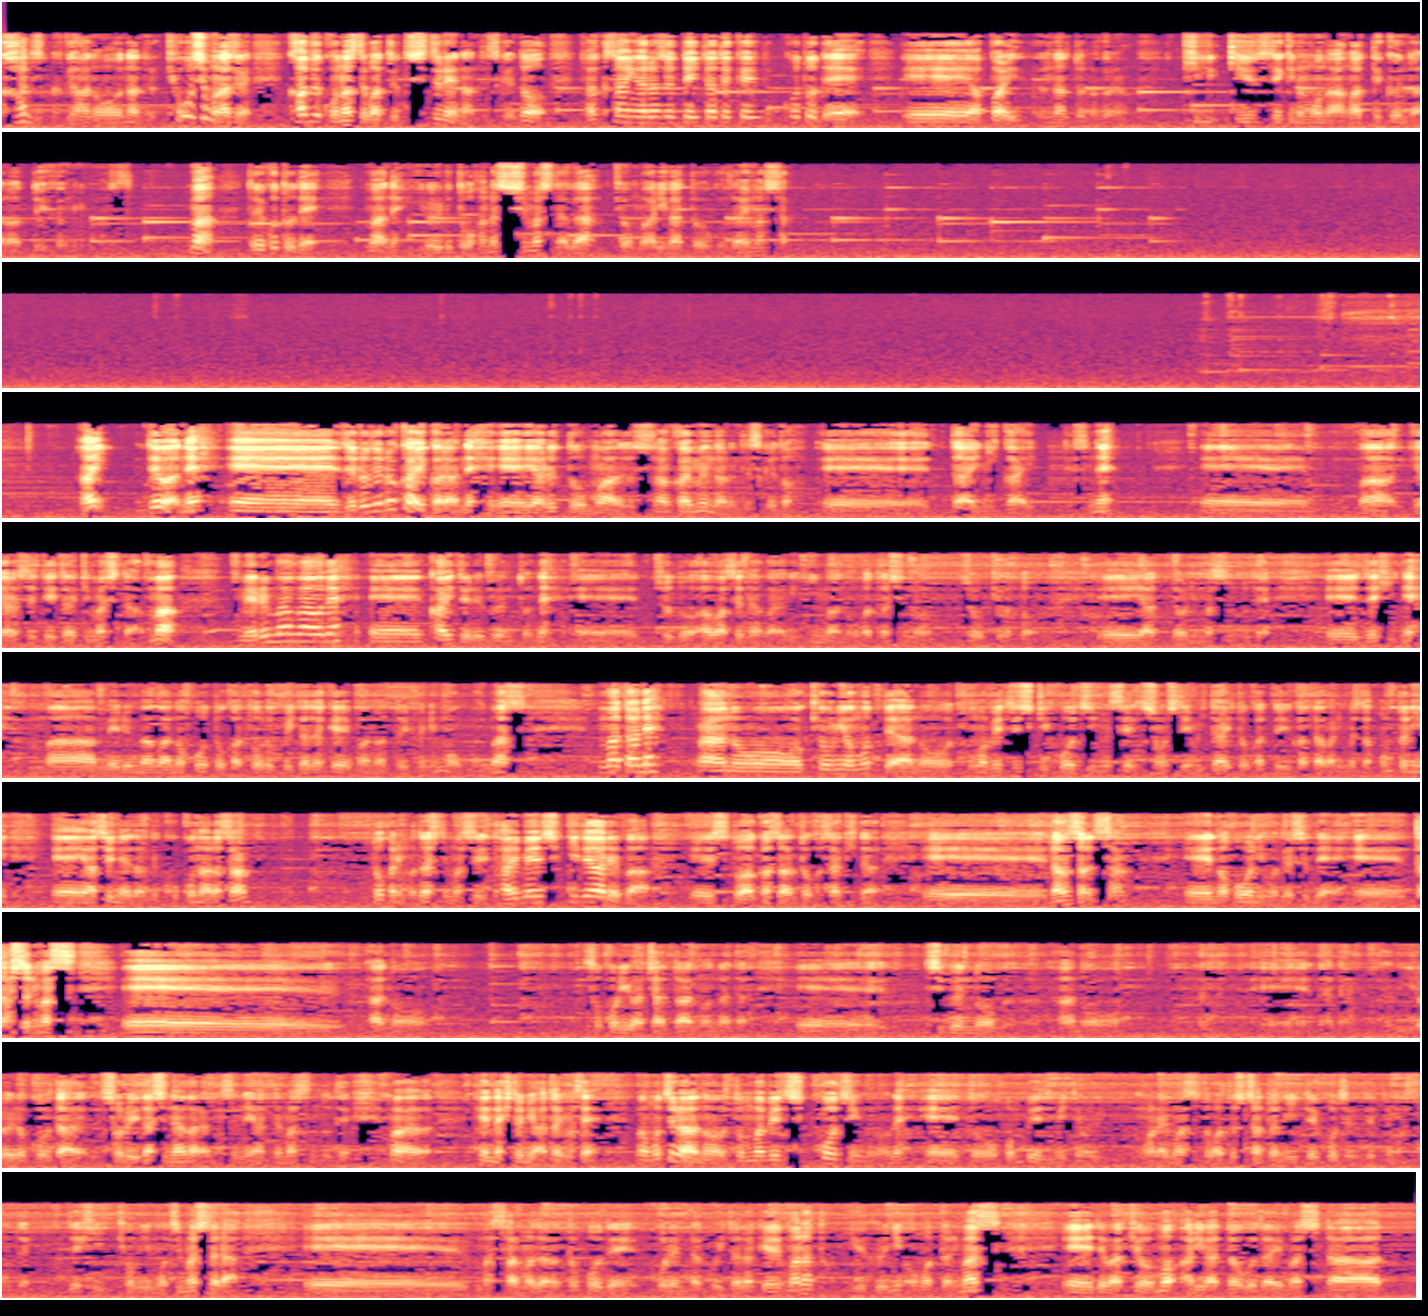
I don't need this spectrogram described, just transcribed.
数、あの、なんだろう、教師もなぜ、数こなせばって言うと失礼なんですけど、たくさんやらせていただけることで、えー、やっぱり、なんとなく、技術的なもの上がっていくんだなというふうに思います。まあ、ということで、まあね、いろいろとお話ししましたが、今日もありがとうございました。ですけど、えー、第2回ですね、えー、まあ、やらせていただきました。まあ、メルマガをね、えー、書いてる分とね、え、ちょうど合わせながら、今の私の状況と、え、やっておりますので、えー、ぜひね、まあ、メルマガの方とか登録いただければなというふうにも思います。またね、あの興味を持って、あの、友別式コーチングセッションしてみたいとかという方がありました、本当に、えー、安い値段でココナラさんとかにも出してますし、対面式であれば、えストアカさんとかさっき言った、えー、ランサーズさん、えの方にもですね、え出しております。えー、あの、そこにはちゃんとあの、なんだ、え自分の、あの、いろいろこうだ書類出しながらですね、やってますので、まあ、変な人には当たりません。まあ、もちろん、あの、トンバベチコーチングのね、えっ、ー、と、ホームページ見てもらいますと、私ちゃんと認定コーチで出てますので、ぜひ興味持ちましたら、えー、まあ、まなところでご連絡いただければなというふうに思っております。えー、では今日もありがとうございました。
